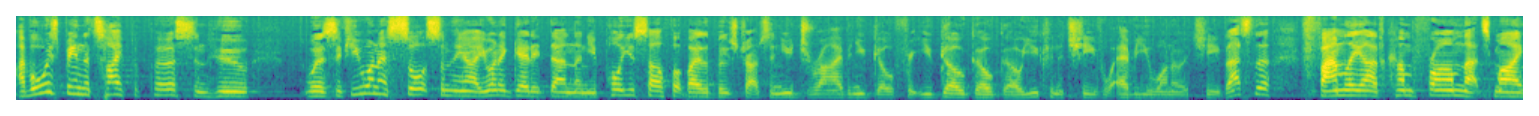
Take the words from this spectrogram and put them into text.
I've always been the type of person who was if you want to sort something out, you want to get it done, then you pull yourself up by the bootstraps and you drive and you go for it. You go, go, go. You can achieve whatever you want to achieve. That's the family I've come from. That's my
